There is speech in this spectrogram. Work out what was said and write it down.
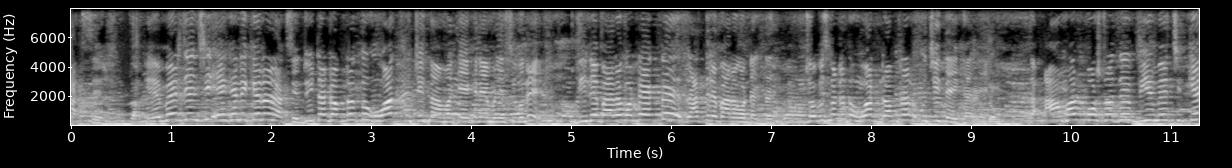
রাখছে? এমার্জেন্সি এখানে কেন রাখছে? দুইটা ডক্টর তো হওয়া উচিত আমাকে এখানে এমার্জেন্সি বলে। দিনে বারো ঘণ্টা একটা রাত্রে বারো ঘণ্টা একটা। চব্বিশ ঘণ্টা তো হওয়ার ডক্টর উচিত এখানে। তা আমার প্রশ্ন হচ্ছে বিএমএইচকে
